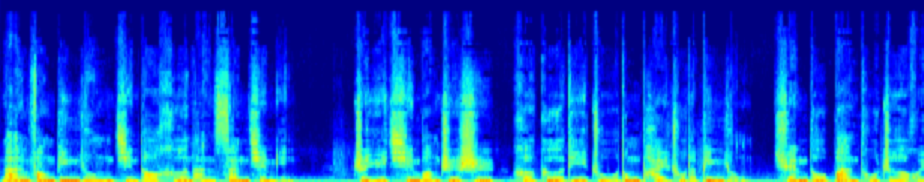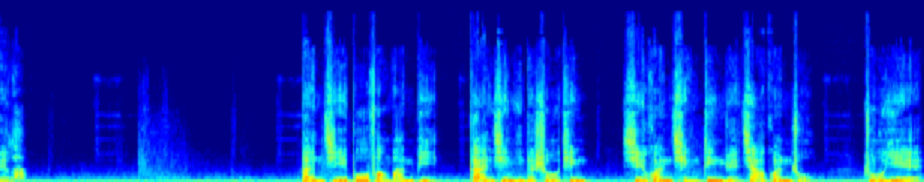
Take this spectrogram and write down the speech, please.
南方兵勇仅到河南三千名。至于秦王之师和各地主动派出的兵勇，全都半途折回了。本集播放完毕，感谢您的收听，喜欢请订阅加关注，主页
